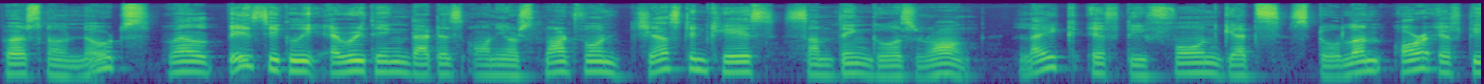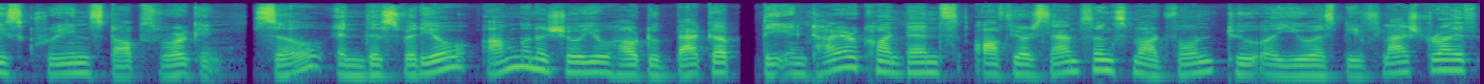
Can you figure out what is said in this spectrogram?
personal notes, well basically everything that is on your smartphone just in case something goes wrong. Like if the phone gets stolen or if the screen stops working. So in this video, I'm gonna show you how to backup the entire contents of your Samsung smartphone to a USB flash drive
